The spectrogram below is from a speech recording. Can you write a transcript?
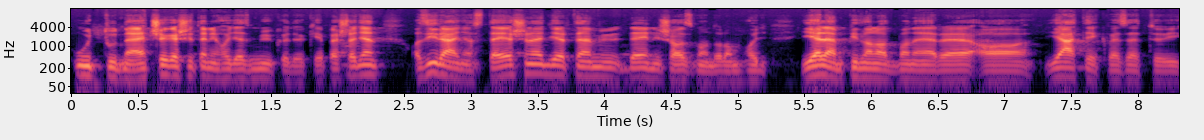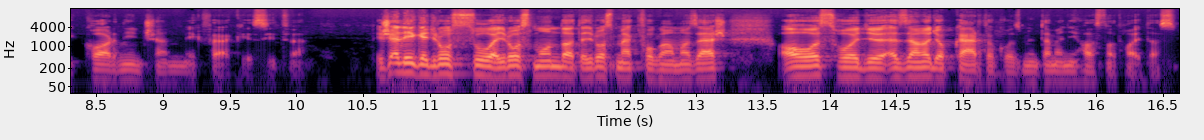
úgy tudná egységesíteni, hogy ez működőképes legyen. Az irány az teljesen egyértelmű, de én is azt gondolom, hogy jelen pillanatban erre a játékvezetői kar nincsen még felkészítve. És elég egy rossz szó, egy rossz mondat, egy rossz megfogalmazás ahhoz, hogy ezzel nagyobb kárt okoz, mint amennyi hasznot hajtasz.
